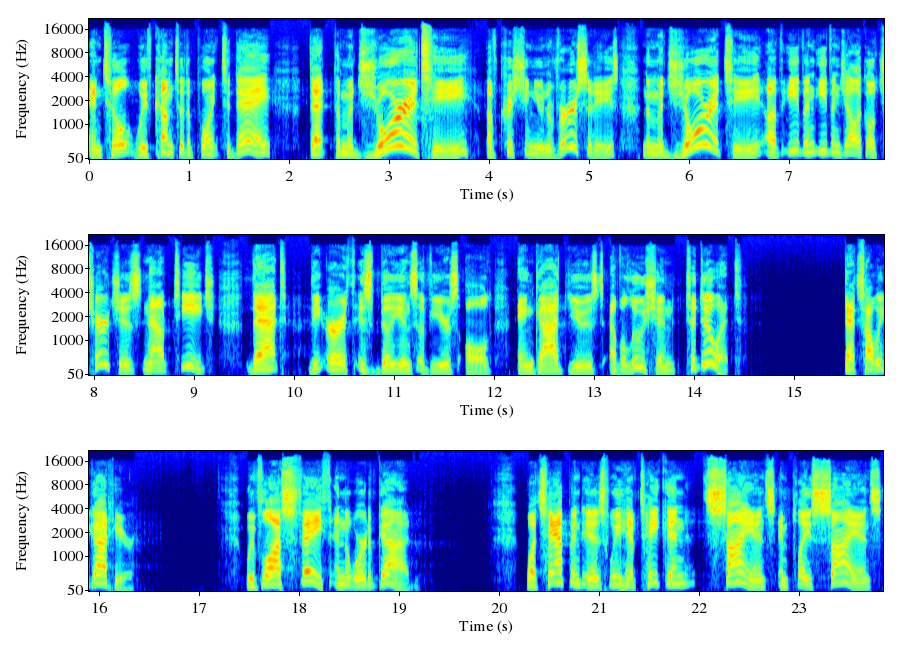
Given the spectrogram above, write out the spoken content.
until we've come to the point today that the majority of Christian universities, the majority of even evangelical churches now teach that the earth is billions of years old and God used evolution to do it. That's how we got here. We've lost faith in the Word of God. What's happened is we have taken science and placed science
